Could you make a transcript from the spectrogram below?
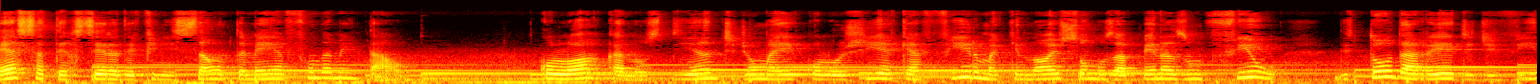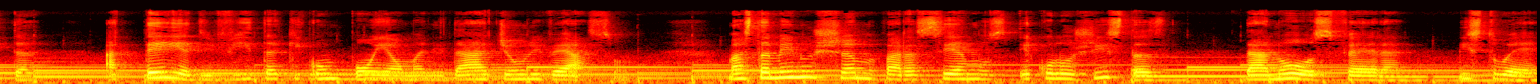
essa terceira definição também é fundamental. Coloca-nos diante de uma ecologia que afirma que nós somos apenas um fio de toda a rede de vida, a teia de vida que compõe a humanidade e o universo, mas também nos chama para sermos ecologistas da noosfera, isto é,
